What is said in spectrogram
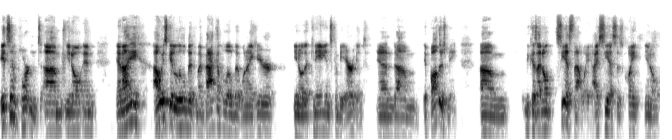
it's important, um, you know, and and I I always get a little bit my back up a little bit when I hear you know that Canadians can be arrogant, and um, it bothers me. Um, because I don't see us that way. I see us as quite, you know,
